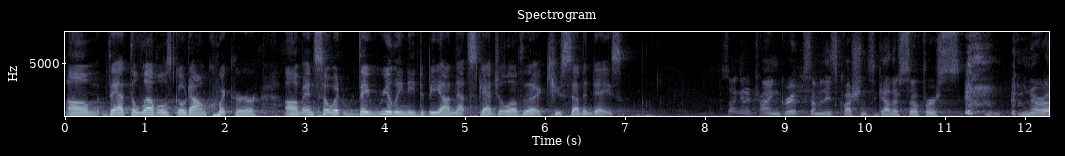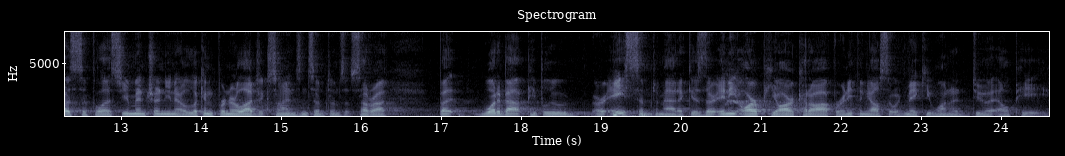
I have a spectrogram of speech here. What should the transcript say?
um, that the levels go down quicker. Um, and so it, they really need to be on that schedule of the Q7 days. So I'm going to try and group some of these questions together. So for neurosyphilis, you mentioned, you know, looking for neurologic signs and symptoms, et cetera. But what about people who are asymptomatic? Is there any RPR cutoff or anything else that would make you want to do a LP?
